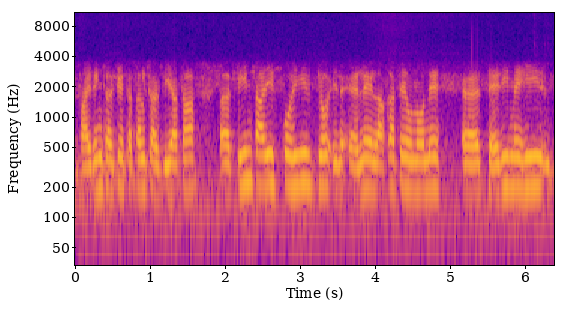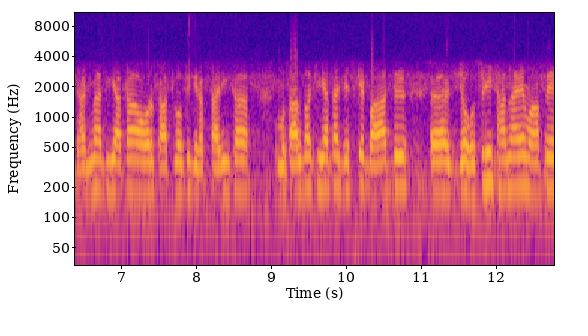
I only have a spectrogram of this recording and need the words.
फायरिंग करके कत्ल कर दिया था। तीन तारीख को ही जो अहले इलाका थे, उन्होंने शहरी में ही धरना दिया था और कातलों की गिरफ्तारी का मुतालबा किया था, जिसके बाद जो हुसड़ी थाना है, वहाँ पे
